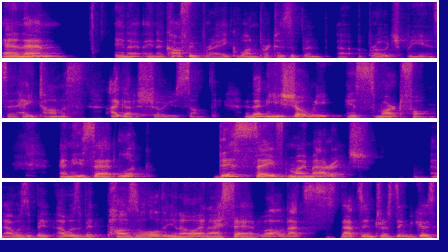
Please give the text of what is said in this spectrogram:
And then in a, in a coffee break, one participant uh, approached me and said, Hey, Thomas, I got to show you something. And then he showed me his smartphone and he said, Look, this saved my marriage and I was a bit I was a bit puzzled, you know, and I said, "Well, that's that's interesting because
